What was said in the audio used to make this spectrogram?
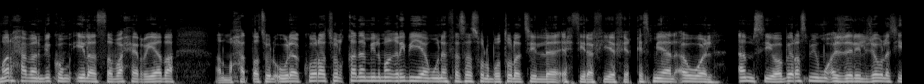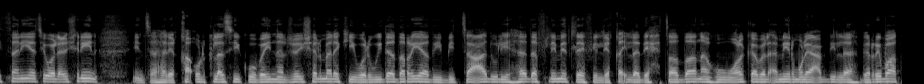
مرحبا بكم إلى صباح الرياضة. المحطة الأولى كرة القدم المغربية منافسة البطولة الاحترافية في قسمها الأول. أمس وبرسم مؤجل الجولة الثانية والعشرين انتهى لقاء الكلاسيكو بين الجيش الملكي والوداد الرياضي بالتعادل هدف لمثله في اللقاء الذي احتضنه مركب الأمير مولاي عبد الله بالرباط.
